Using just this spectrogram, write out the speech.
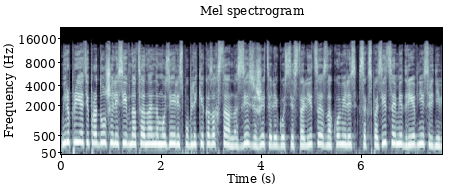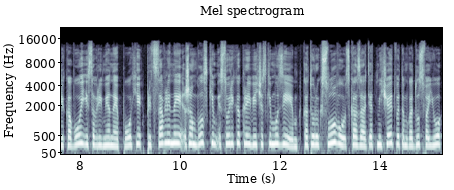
Мероприятия продолжились и в Национальном музее Республики Казахстан. Здесь жители и гости столицы ознакомились с экспозициями древней, средневековой и современной эпохи, представленные Жамбылским историко-краеведческим музеем, который, к слову сказать, отмечает в этом году свое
